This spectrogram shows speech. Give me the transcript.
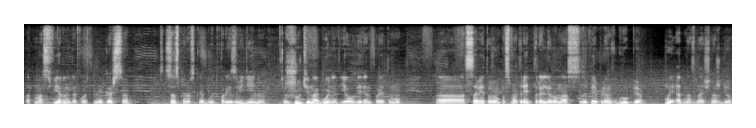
атмосферный такой. Мне кажется, саспеновское будет произведение. Жути нагонит, я уверен, поэтому э, советую вам посмотреть. Трейлер у нас закреплен в группе, мы однозначно ждем.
